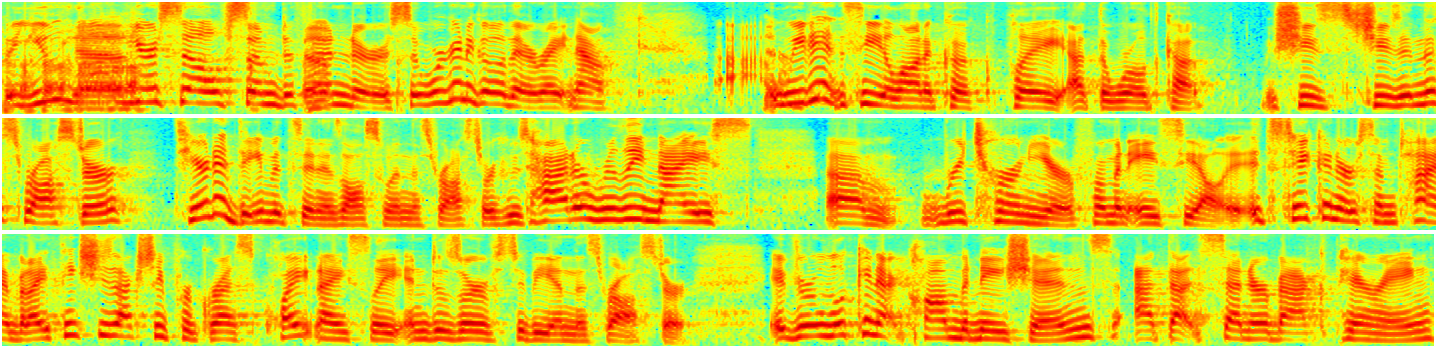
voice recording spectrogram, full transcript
but you yeah. love yourself some defenders. Yep. So we're going to go there right now. Uh, we didn't see Alana Cook play at the World Cup. She's she's in this roster. Tierna Davidson is also in this roster, who's had a really nice um, return year from an ACL. It's taken her some time, but I think she's actually progressed quite nicely and deserves to be in this roster. If you're looking at combinations at that center back pairing,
